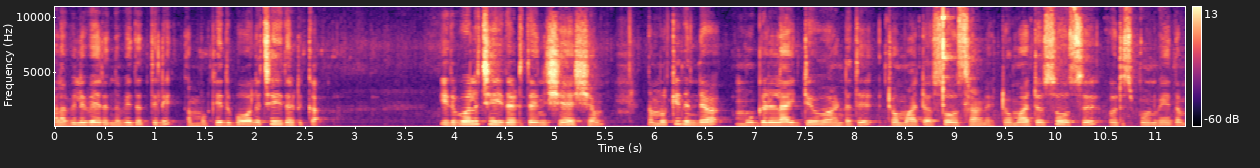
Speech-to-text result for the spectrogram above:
അളവിൽ വരുന്ന വിധത്തിൽ നമുക്ക് ഇതുപോലെ ചെയ്തെടുക്കാം. ഇതുപോലെ ചെയ്തെടുത്തതിന് ശേഷം നമുക്കിതിന്റെ മുകളിലായിട്ട് വേണ്ടത് ടൊമാറ്റോ സോസാണ് ടൊമാറ്റോ സോസ് ഒരു സ്പൂൺ വീതം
